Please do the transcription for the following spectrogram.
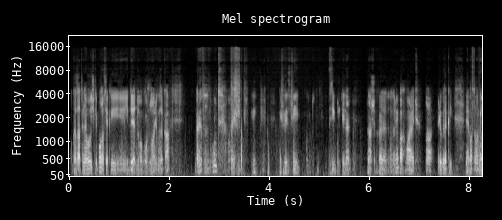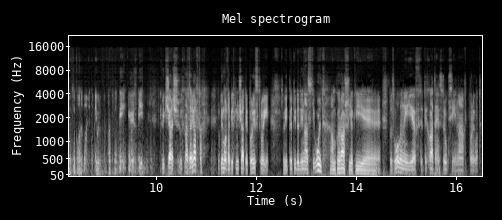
показати невеличкий бонус, який йде до кожного рюкзака. Риб, пульт, всі, пульти на наших е, рибах мають на рюкзаки. В закладені картки, USB, Quick швидка зарядка. Туди можна підключати пристрої від 5 до 12 вольт, ампераж, який дозволений є в ТТХ та інструкції на прилад.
